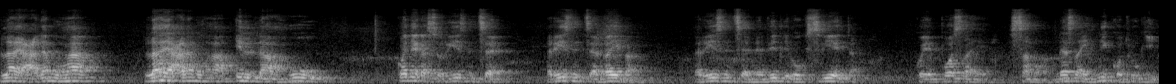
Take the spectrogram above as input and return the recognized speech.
la ya'lamuha la ya'lamuha illa hu. Kod njega su riznice, riznice gajba, riznice nevidljivog svijeta koje poznaje samo. Ne zna ih niko drugi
